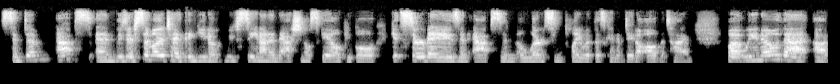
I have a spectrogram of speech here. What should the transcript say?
symptom apps, and these are similar to, I think, you know, we've seen on a national scale. People get surveys and apps and alerts and play with this kind of data all the time. But we know that uh,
